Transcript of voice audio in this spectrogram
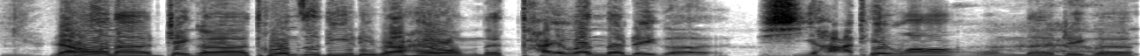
嗯。然后呢，这个《头文字 D》里边还有我们的台湾的这个嘻哈天王，我们的这个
